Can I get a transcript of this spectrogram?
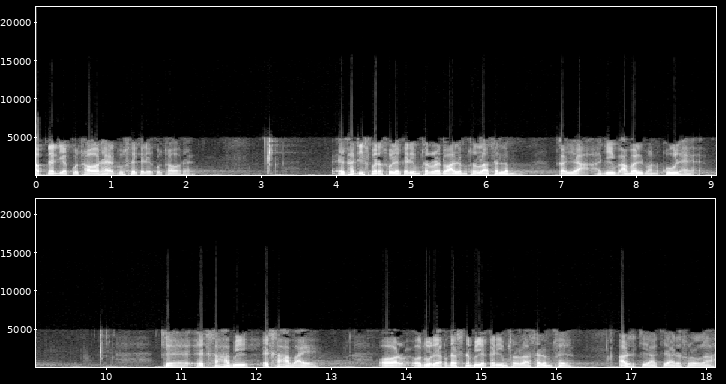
अपने लिए कुछ और है, दूसरे के लिए कुछ और है। एक हदीस में रसूल करीम सल्लल्लाहु अलैहि वसल्लम का यह अजीब अमल मनकूल है कि एक साहबी, एक साहब आए और हजूर अकदस नबी करीम सल्लल्लाहु अलैहि वसल्लम से अर्ज़ किया कि या रसोल्ला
